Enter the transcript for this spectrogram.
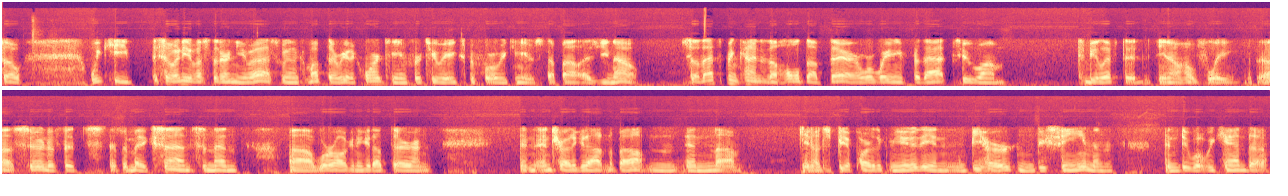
So we keep so any of us that are in the U.S. we're going to come up there. We got to quarantine for two weeks before we can even step out, as you know. So that's been kind of the holdup there. We're waiting for that to um, to be lifted. You know, hopefully uh, soon if it's if it makes sense, and then uh, we're all going to get up there and, and and try to get out and about and and um, you know just be a part of the community and be heard and be seen and and do what we can to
